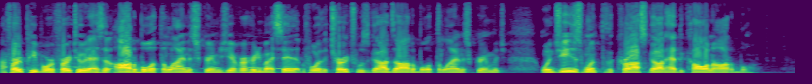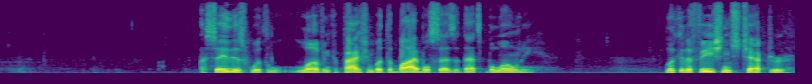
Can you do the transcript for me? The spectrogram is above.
I've heard people refer to it as an audible at the line of scrimmage. You ever heard anybody say that before? The church was God's audible at the line of scrimmage. When Jesus went to the cross, God had to call an audible. I say this with love and compassion, but the Bible says it. That's baloney. Look at Ephesians chapter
